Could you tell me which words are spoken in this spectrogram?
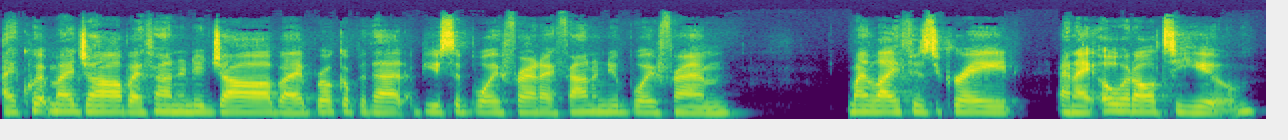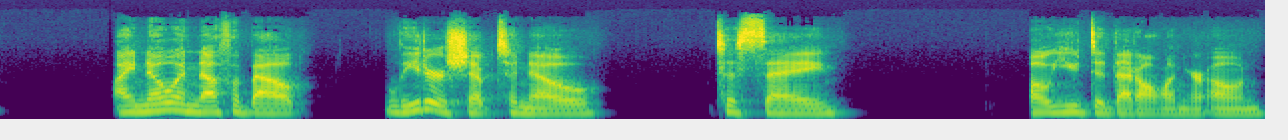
I quit my job. I found a new job. I broke up with that abusive boyfriend. I found a new boyfriend. My life is great. And I owe it all to you. I know enough about leadership to know to say, Oh, you did that all on your own.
